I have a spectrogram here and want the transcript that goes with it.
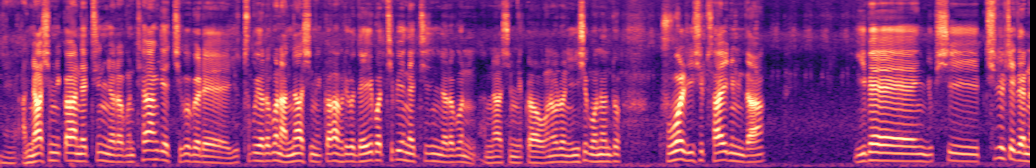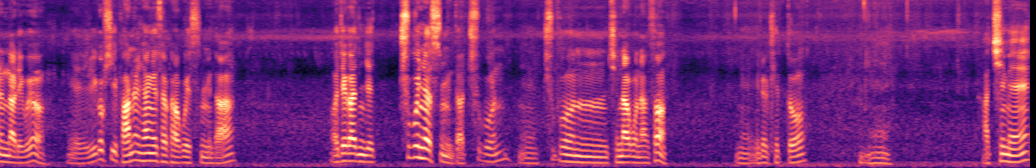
네, 안녕하십니까 네티즌 여러분. 태양계 지구별의 유튜브 여러분 안녕하십니까? 그리고 네이버 TV 네티즌 여러분 안녕하십니까? 오늘은 25년도 9월 24일입니다. 267일째 되는 날이고요. 예, 7시 반을 향해서 가고 있습니다. 어제가 이제 추분이었습니다 추분. 예, 추분 지나고 나서 예, 이렇게 또 예, 아침에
